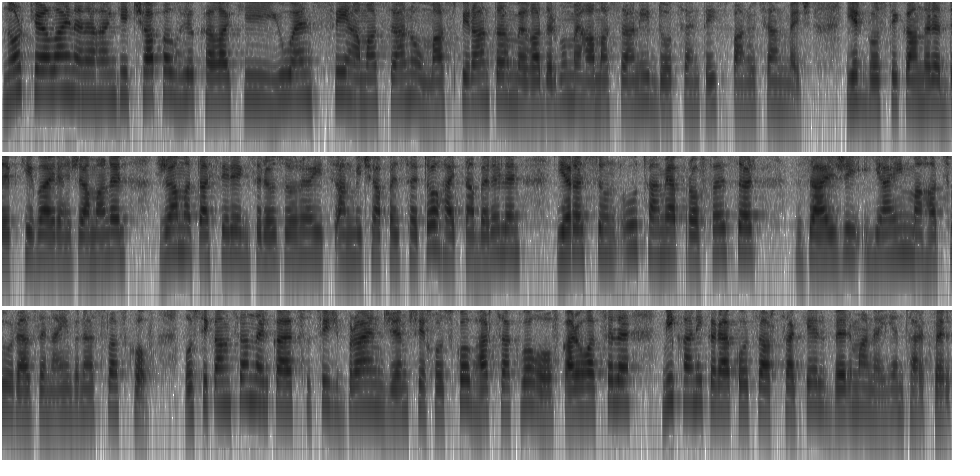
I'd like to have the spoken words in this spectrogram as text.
North Carolina նահանգի Chapel Hill քաղաքի UNC համասարանում ասպիրանտը մեղադրվում է համասարանի դոցենտի սպանության մեջ։ Երբ ոստիկանները դեպքի վայր են ժամանել ժամը 13:00-ից անմիջապես հետո հայտնաբերել են 38-ամյա պրոֆեսոր Զայժի Յային մահացու ռազենային վնասվածքով։ Ոստիկանության ներկայացուցիչ Բրայան Ջեմսի խոսքով հարցակվողը, ով կարողացել է մի քանի կրակոց արձակել, բերման է ենթարկվել։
